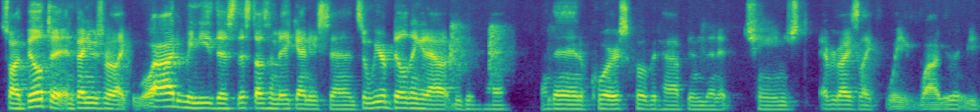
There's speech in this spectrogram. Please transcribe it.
so i built it and venues were like why do we need this this doesn't make any sense and we were building it out and doing that. and then of course covid happened and it changed everybody's like wait why weren't we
